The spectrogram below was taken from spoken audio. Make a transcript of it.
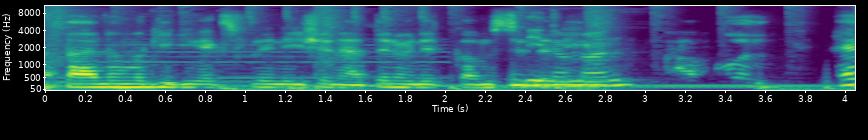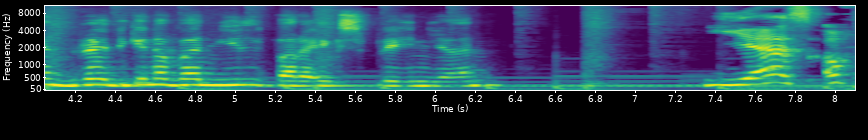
ata ng magiging explanation natin when it comes to Hindi the naman. name Apple. And ready ka na ba, Neil, para explain yan? Yes, of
